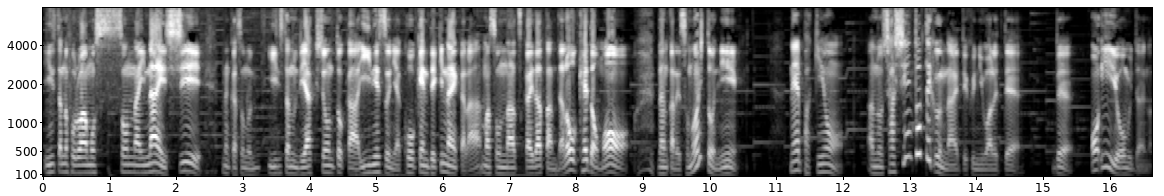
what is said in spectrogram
インスタのフォロワーもそんないないし、なんかそのインスタのリアクションとかいいね数には貢献できないから、まあそんな扱いだったんだろうけども、なんかね、その人に、ねパキオン、あの、写真撮ってくんないっていう風に言われて、で、あ、いいよ、みたいな。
